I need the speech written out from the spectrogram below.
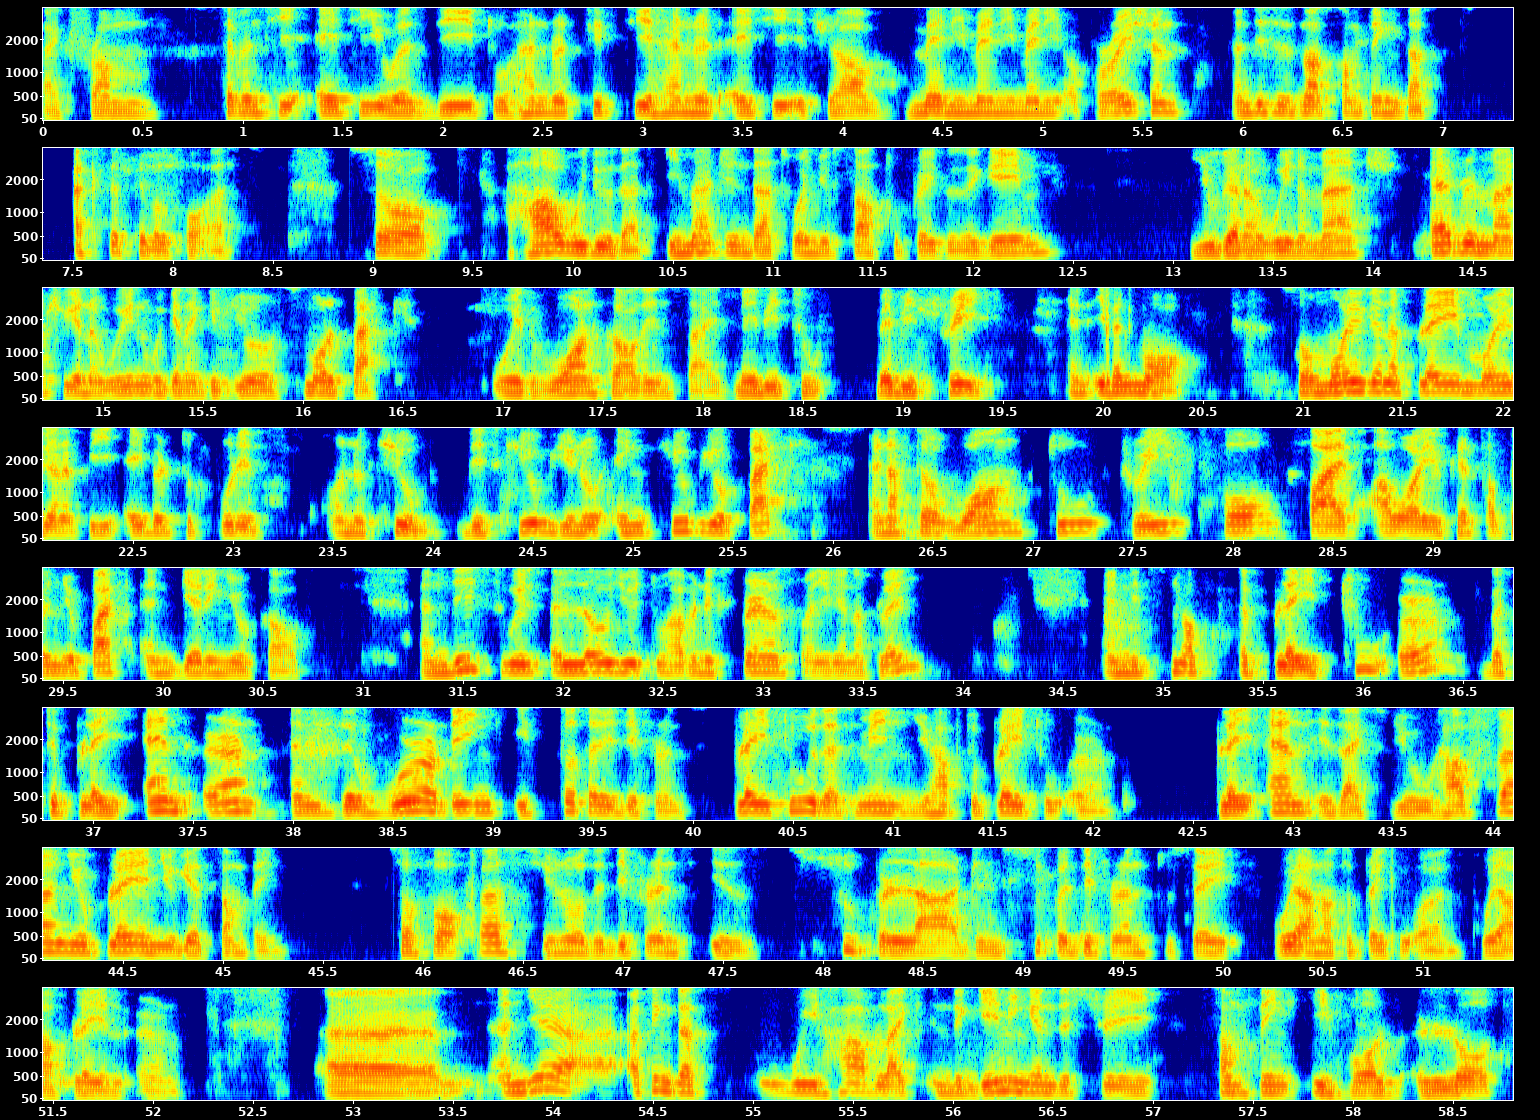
like from 70, 80 USD to 150, 180 if you have many, many, many operation. And this is not something that acceptable for us. So how we do that? Imagine that when you start to play the game, you're gonna win a match. Every match you're gonna win, we're gonna give you a small pack with one card inside, maybe two, maybe three, and even more. So more you're gonna play, more you're gonna be able to put it on a cube. This cube, you know, encube your pack and after one two three four five hour you can open your pack and getting your card. And this will allow you to have an experience when you're to play. And it's not a play to earn but to play and earn and the wording is totally different. Play to that means you have to play to earn. Play and is like you have fun you play and you get something so for us you know the difference is super large and super different to say we are not a play to earn we are play and earn um, and yeah, I think that we have like in the gaming industry something evolved a lot.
